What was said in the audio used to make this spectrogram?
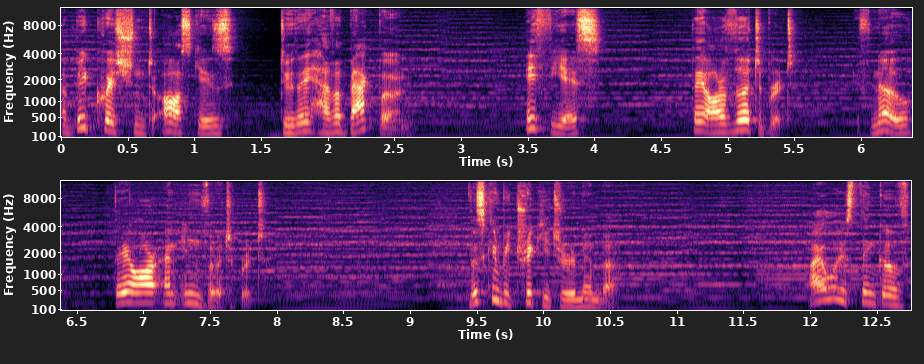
A big question to ask is, do they have a backbone? If yes, they are a vertebrate. If no, they are an invertebrate. This can be tricky to remember. I always think of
